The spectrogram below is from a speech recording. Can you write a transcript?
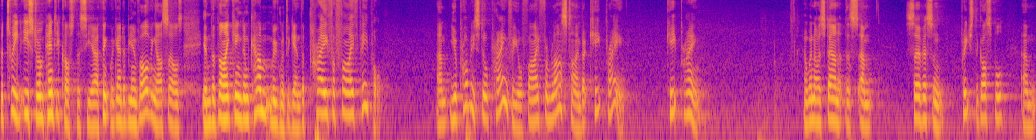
Between Easter and Pentecost this year, I think we're going to be involving ourselves in the Thy Kingdom Come movement again, the pray for five people. Um, you're probably still praying for your five from last time, but keep praying. Keep praying. And when I was down at this um, service and preached the gospel, Um,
